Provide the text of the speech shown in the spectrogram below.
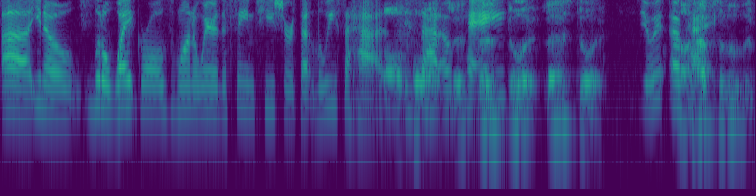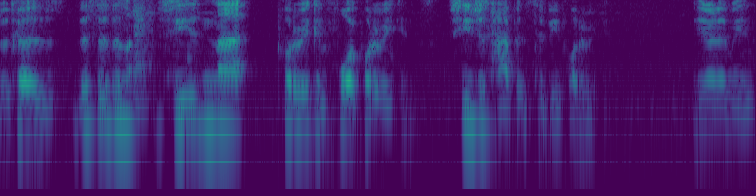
uh, you know, little white girls want to wear the same T-shirt that Louisa has, All is that it. Let's, okay? let's do it. Let's do it. Do it. Okay. absolutely, because this isn't. She's not Puerto Rican for Puerto Ricans. She just happens to be Puerto Rican. You know what I mean?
